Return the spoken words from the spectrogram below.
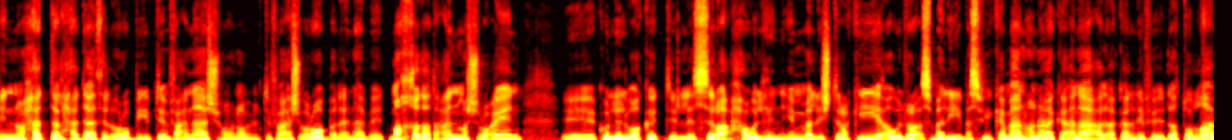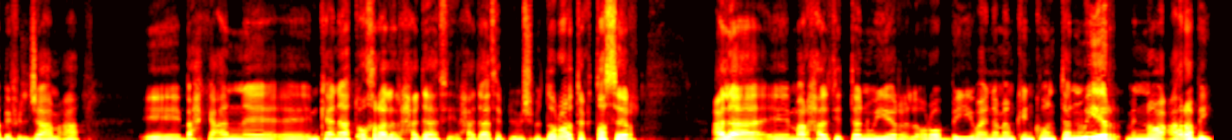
إنه حتى الحداثة الأوروبية بتنفعناش هون وما بتنفعش أوروبا لأنها اتمخضت عن مشروعين إيه، كل الوقت الصراع حولهن إما الاشتراكية أو الرأسمالية. بس في كمان هناك أنا على الأقل في لطلابي في الجامعة بحكي عن إيه، إمكانات أخرى للحداثة. الحداثة مش بالضرورة تقتصر على مرحلة التنوير الأوروبي وإنما ممكن يكون تنوير من نوع عربي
